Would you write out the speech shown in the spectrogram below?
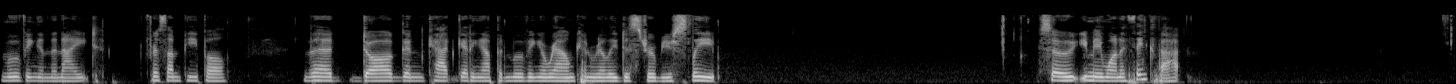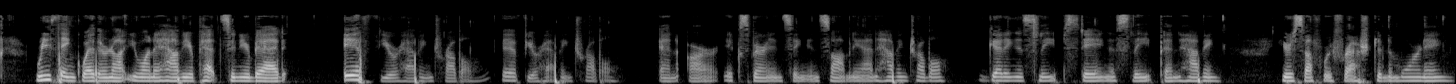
moving in the night for some people. The dog and cat getting up and moving around can really disturb your sleep. So you may want to think that. Rethink whether or not you want to have your pets in your bed if you're having trouble, if you're having trouble and are experiencing insomnia and having trouble getting asleep, staying asleep and having yourself refreshed in the morning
